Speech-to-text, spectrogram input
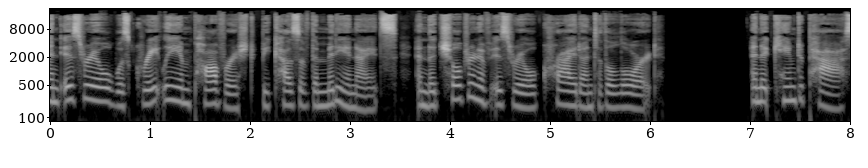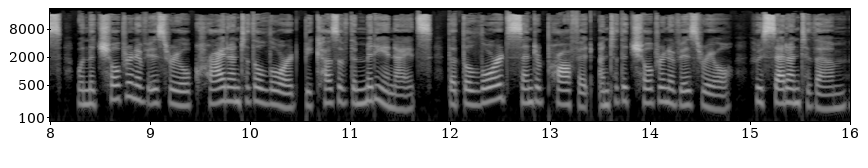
And Israel was greatly impoverished because of the Midianites, and the children of Israel cried unto the Lord. And it came to pass, when the children of Israel cried unto the Lord because of the Midianites, that the Lord sent a prophet unto the children of Israel, who said unto them,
